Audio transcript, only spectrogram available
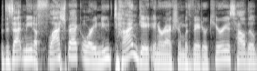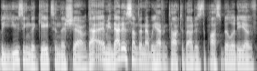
But does that mean a flashback or a new time gate interaction with Vader? Curious how they'll be using the gates in this show. That I mean, that is something that we haven't talked about. Is the possibility of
